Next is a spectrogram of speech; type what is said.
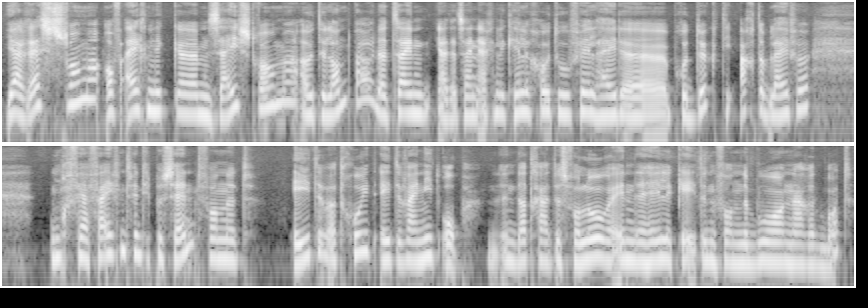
Ja, reststromen of eigenlijk um, zijstromen uit de landbouw. Dat zijn, ja, dat zijn eigenlijk hele grote hoeveelheden product die achterblijven. Ongeveer 25% van het eten wat groeit, eten wij niet op. En dat gaat dus verloren in de hele keten van de boer naar het bord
